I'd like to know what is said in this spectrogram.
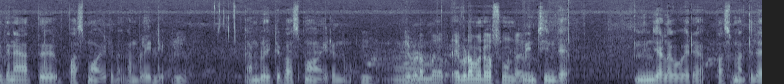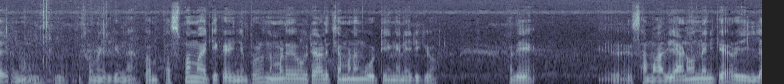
ഇതിനകത്ത് ഭസ്മമായിരുന്നു കംപ്ലീറ്റ്. കംപ്ലീറ്റ് ഭസ്മമായിരുന്നു. എവിടം വരെ വരെ പ്രശ്നം ഉണ്ടായിരുന്നു? നെഞ്ചിന്റെ നെഞ്ചളവ് വരെ ഭസ്മത്തിലായിരുന്നു സമീപിക്കുന്നത് അപ്പം ഭസ്മം മാറ്റി കഴിഞ്ഞപ്പോൾ നമ്മൾ ഒരാൾ ചമ്മണം കൂട്ടി എങ്ങനെ ഇരിക്കുമോ അതേ സമാധിയാണോ എന്ന് എനിക്ക് അറിയില്ല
